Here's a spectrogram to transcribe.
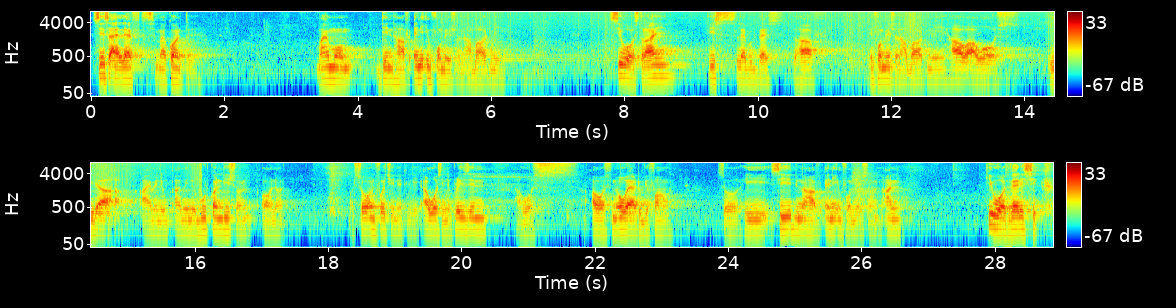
Since I left my country, my mom didn't have any information about me. She was trying his level best to have information about me, how I was, either I'm in a, I'm in a good condition or not. But so unfortunately, I was in the prison, I was, I was nowhere to be found. So he, she did not have any information. And he was very sick.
